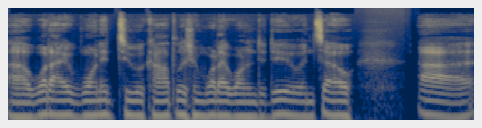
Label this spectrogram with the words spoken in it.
uh, what I wanted to accomplish and what I wanted to do. And so, uh,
